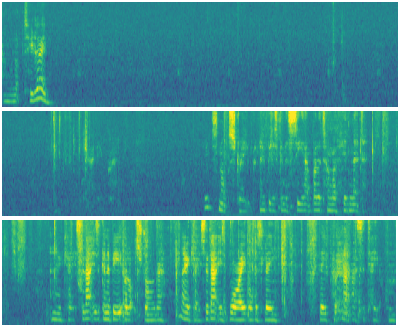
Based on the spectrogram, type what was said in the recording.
and we're not too low. It's not straight, but nobody's going to see that by the time I've hidden it. Okay, so that is going to be a lot stronger. Okay, so that is why, obviously, they put that acetate on.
